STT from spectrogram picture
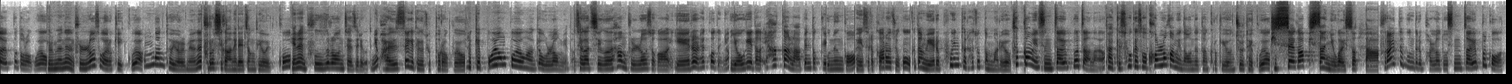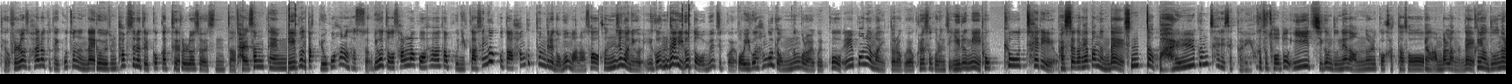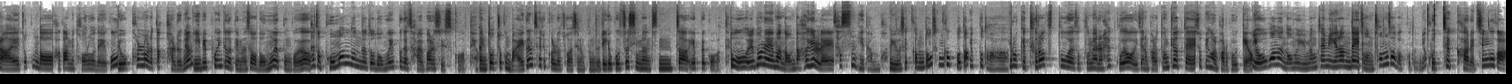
진짜 예쁘더라고요. 열면은 블러셔가 이렇게 있고요. 한 번 더 열면은 브러쉬가 안에 내장되어 있고 얘는 부드러운 재질이거든요. 발색이 되게 좋더라고요. 이렇게 뽀용뽀용하게 올라옵니다. 제가 지금 한 블러셔가 얘를 했거든요. 여기에다가 약간 라벤더기 도는 거 베이스를 깔아주고 그다음에 얘를 포인트를 해줬단 말이에요. 색감이 진짜 예쁘지 않아요? 다 이렇게 속에서 컬러감이 나온 듯한 그렇게 연출되고요. 빗새가 비싼 이유가 있었다. 브라이트 분들이 발라도 진짜 예쁠 것 같아요. 블러셔 하이라이터 되게 꽂혔는데 이거 요즘 탑3에 들것 같은 블러셔예요, 진짜. 잘 산템. 립은 딱 요거 하나 샀어요. 이것저것 살라고 하다 보니까 생각보다 한국템들이 너무 많아서 건징은 이거. 이건데 이것도 어뮤지 거예요. 어, 이건 한국에 없는 걸로 알고 있고 일본에만 있더라고요. 그래서 그런지 이름이 도쿄 체리예요. 발색을 해봤는데 진짜 맑은 체리 색깔이에요. 그래서 저도 이 지금 눈에는 안 넣을 것 같아서 그냥 안 발랐는데 그냥 눈을 아예 조금 더 과감히 덜어내고 이 컬러를 딱 바르면 입이 포인트가 되면서 너무 예쁜 거예요. 살짝 봄 왔는데도 너무 예쁘게 잘 바를 수 있을 것 같아요. 아니면 또 조금 맑은 체리 컬러 좋아 하시는 분들이 이거 쓰시면 진짜 예쁠 것 같아요. 또 일본에만 나온다 하길래 샀습니다 한번. 이 색감도 생각보다 예쁘다. 이렇게 드럭스토어에서 구매를 했고요. 이제는 바로 돈키호테 쇼핑을 바로 볼게요. 이거는 너무 유명템이긴 한데 전 처음 사봤거든요. 고체 카레. 친구가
